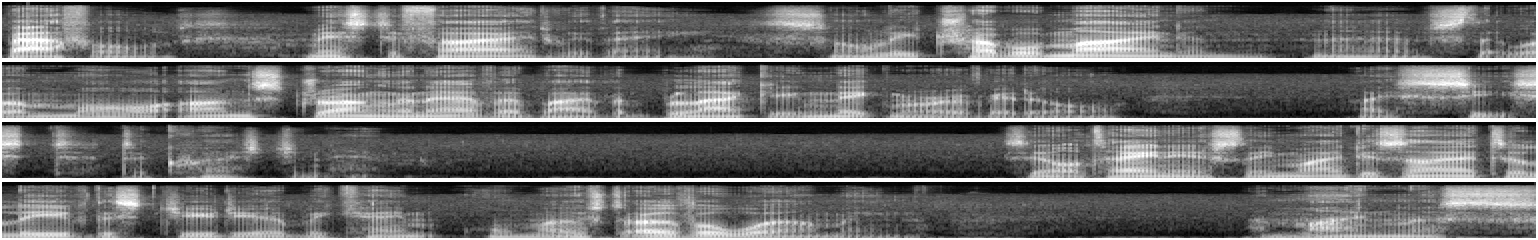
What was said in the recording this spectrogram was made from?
Baffled, mystified, with a sorely troubled mind and nerves that were more unstrung than ever by the black enigma of it all, I ceased to question him. Simultaneously, my desire to leave the studio became almost overwhelming, a mindless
